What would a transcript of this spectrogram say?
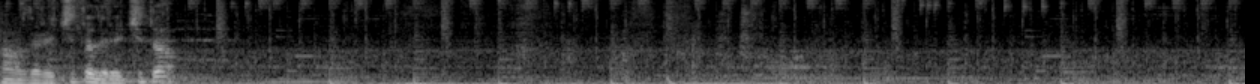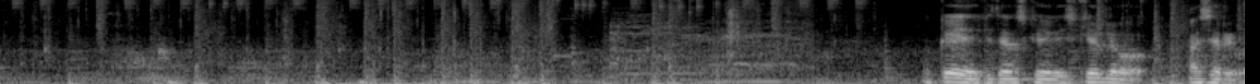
Vamos, derechito, derechito. Ok, aquí tenemos que ir a la izquierda, luego hacia arriba.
